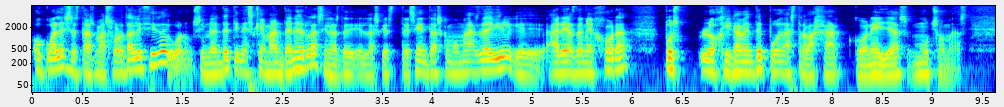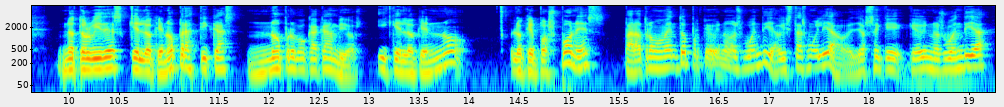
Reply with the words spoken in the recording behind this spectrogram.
o cuáles estás más fortalecido y, bueno, simplemente tienes que mantenerlas y en las, que te sientas como más débil, áreas de mejora, pues lógicamente puedas trabajar con ellas mucho más. No te olvides que lo que no practicas no provoca cambios y que lo que no, lo que pospones para otro momento, porque hoy no es buen día, hoy estás muy liado, yo sé que, que hoy no es buen día,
